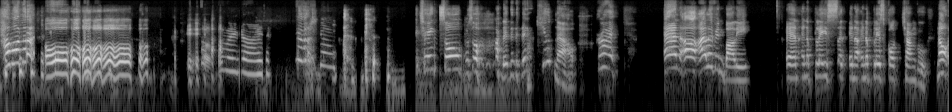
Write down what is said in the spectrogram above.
How about that? oh. oh my god. They changed so so hard. They, they, they're cute now, right? And uh, I live in Bali, and in a place in a in a place called Canggu. Now,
